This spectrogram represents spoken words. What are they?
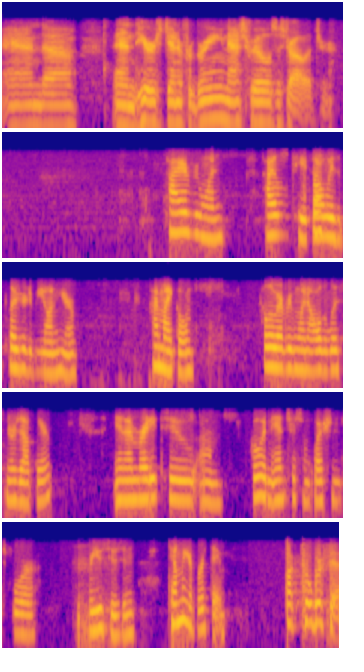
and uh, and here's Jennifer Green, Nashville's astrologer. Hi, everyone. Hi, Little T. It's always a pleasure to be on here. Hi, Michael. Hello, everyone, all the listeners out there. And I'm ready to um, go ahead and answer some questions for for you, Susan. Tell me your birthday. October 5th.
